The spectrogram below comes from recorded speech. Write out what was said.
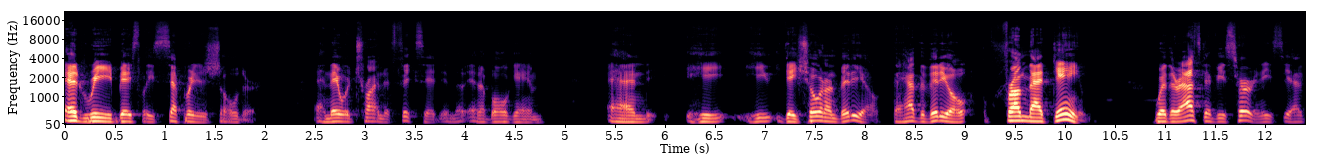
Ed Reed basically separated his shoulder, and they were trying to fix it in the in a bowl game. and he he they show it on video. They have the video from that game where they're asking if he's hurt, and he said,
